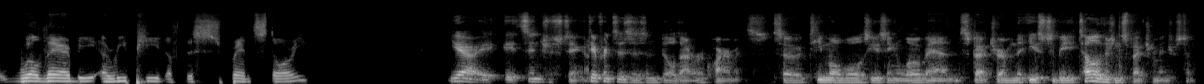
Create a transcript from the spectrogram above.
will there be a repeat of the Sprint story? Yeah, it's interesting. Differences is in build out requirements. So T-Mobile is using low band spectrum that used to be television spectrum, interesting.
